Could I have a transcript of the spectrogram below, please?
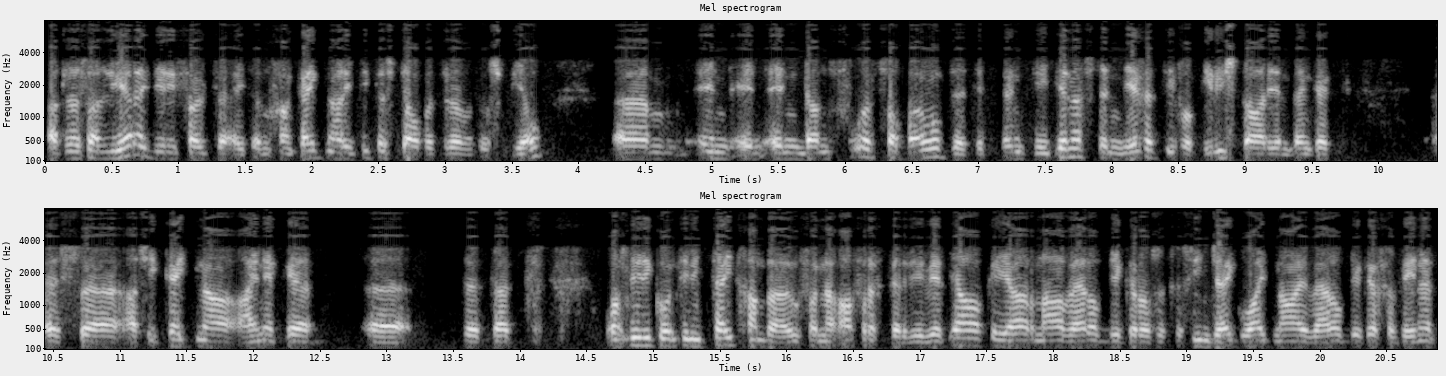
Dat hulle sal leer uit hierdie foute uit en gaan kyk na die tipe spelpatroon wat ons speel. Ehm um, en en en dan voort sal bou op dit. Ek dink die enigste negatief op hierdie stadium dink ek is uh as jy kyk na Heineke uh dat dat ons nie die kontinuïteit gaan behou van 'n afrigter. Jy weet elke jaar na Wêreldbeker ons het gesien Jake White na die Wêreldbeker gewen het,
